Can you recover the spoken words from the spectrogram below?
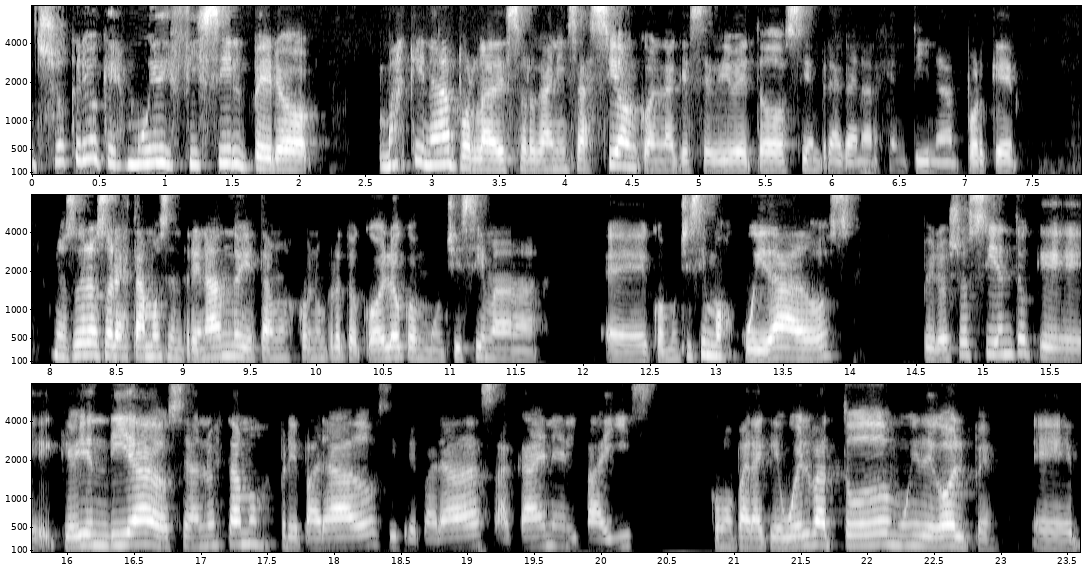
Yo creo que es muy difícil, pero más que nada por la desorganización con la que se vive todo siempre acá en Argentina, porque nosotros ahora estamos entrenando y estamos con un protocolo con, muchísima, eh, con muchísimos cuidados, pero yo siento que, hoy en día, o sea, no estamos preparados y preparadas acá en el país como para que vuelva todo muy de golpe. Eh,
